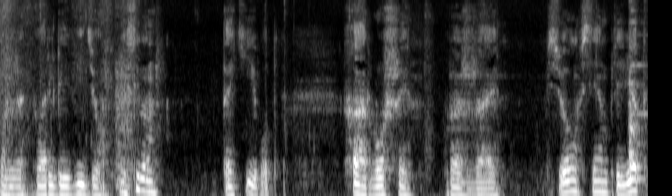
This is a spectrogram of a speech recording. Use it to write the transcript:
уже говорили в видео. Несли нам такие вот хорошие урожаи. Все, всем привет.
